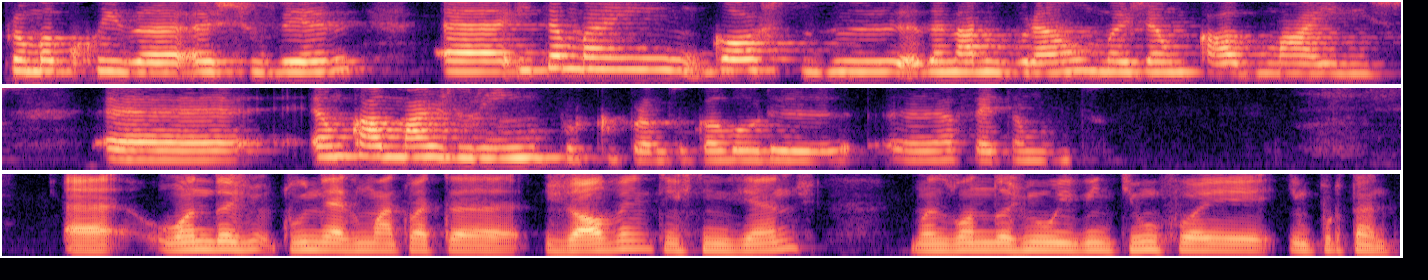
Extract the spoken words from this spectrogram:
para uma corrida a chover. Uh, e também gosto de, de, andar no verão, mas é um bocado mais uh, é um bocado mais durinho porque pronto, o calor uh, afeta muito. o ano dois, tu és uma atleta jovem, tens 15 anos, mas o ano 2021 foi importante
